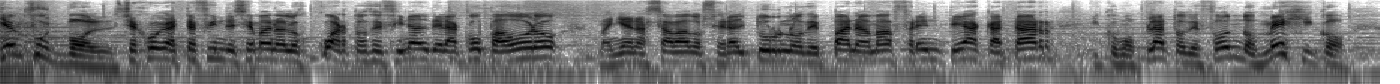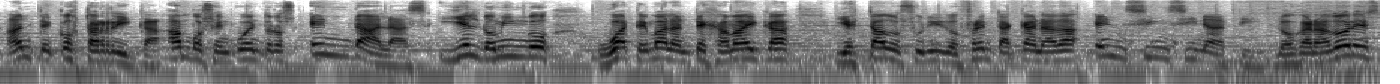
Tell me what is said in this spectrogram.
Y en fútbol, se juega este fin de semana los cuartos de final de la Copa Oro. Mañana sábado será el turno de Panamá frente a Qatar y como plato de fondo México ante Costa Rica. Ambos encuentros en Dallas y el domingo Guatemala ante Jamaica y Estados Unidos frente a Canadá en Cincinnati. Los ganadores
